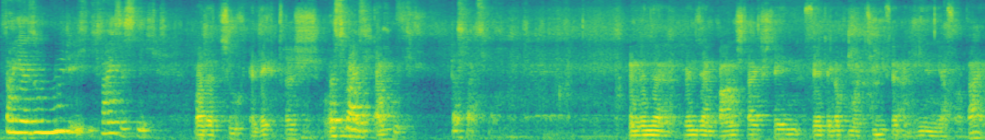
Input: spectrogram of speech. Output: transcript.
ich war ja so müde, ich, ich weiß es nicht. War der Zug elektrisch oder Das weiß ich auch nicht. Das weiß ich auch nicht. Und wenn, der, wenn Sie am Bahnsteig stehen, fährt die Lokomotive an Ihnen ja vorbei.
